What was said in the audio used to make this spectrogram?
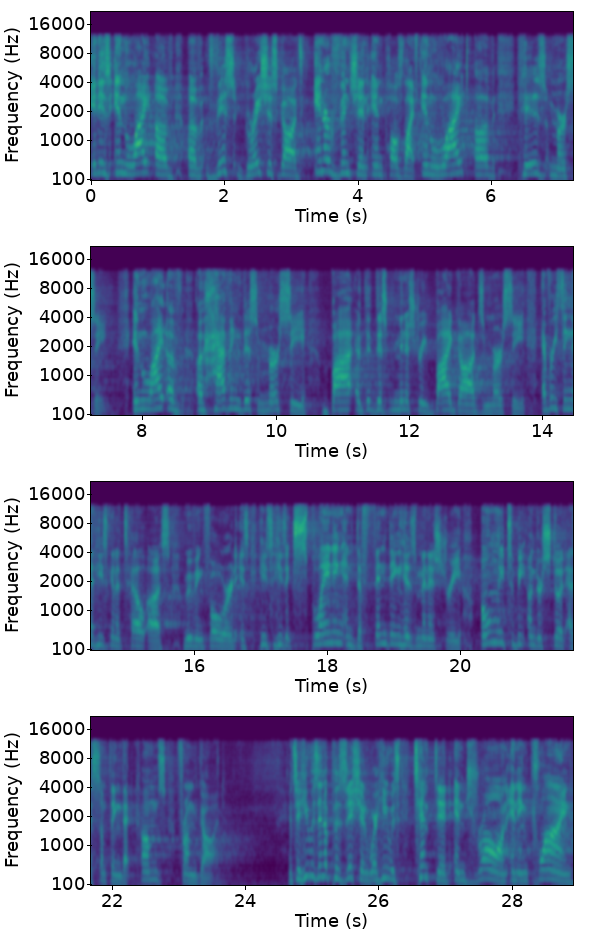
It is in light of, of this gracious God's intervention in Paul's life, in light of his mercy, in light of, of having this mercy by uh, this ministry by God's mercy, everything that he's going to tell us moving forward is he's, he's explaining and defending his ministry only to be understood as something that comes from God. And so he was in a position where he was tempted and drawn and inclined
